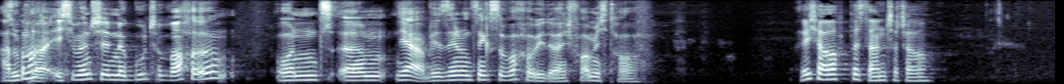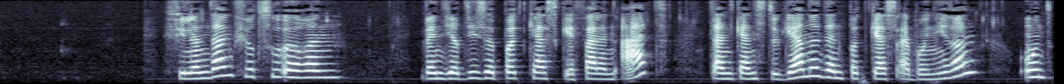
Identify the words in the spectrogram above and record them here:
Abgemacht? Super, ich wünsche dir eine gute Woche und ähm, ja, wir sehen uns nächste Woche wieder. Ich freue mich drauf. Ich auch. Bis dann. Ciao, ciao. Vielen Dank für Zuhören. Wenn dir dieser Podcast gefallen hat, dann kannst du gerne den Podcast abonnieren und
